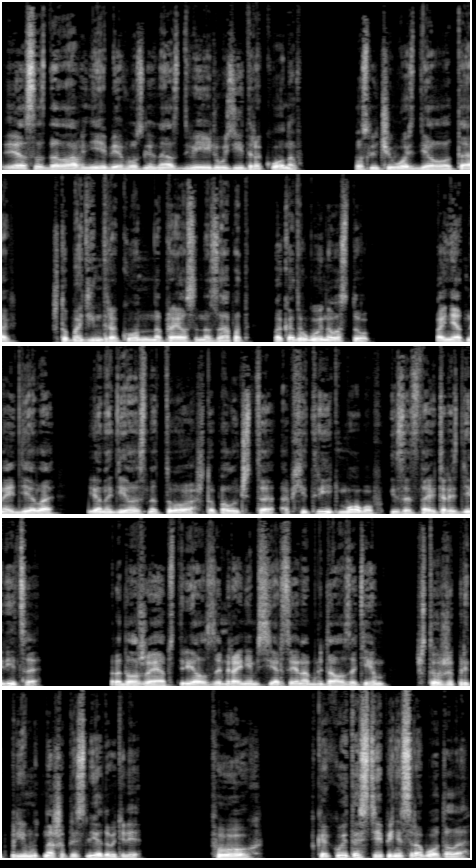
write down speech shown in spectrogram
я создала в небе возле нас две иллюзии драконов, после чего сделала так, чтобы один дракон направился на запад, пока другой — на восток. Понятное дело, я надеялась на то, что получится обхитрить мобов и заставить разделиться. Продолжая обстрел, с замиранием сердца я наблюдал за тем, что же предпримут наши преследователи. Фух, в какой-то степени сработало.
